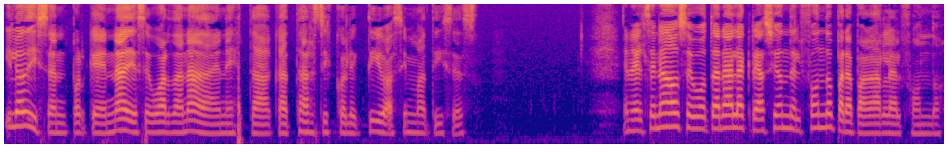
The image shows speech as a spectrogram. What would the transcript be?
Y lo dicen porque nadie se guarda nada en esta catarsis colectiva sin matices. En el Senado se votará la creación del fondo para pagarle al fondo.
